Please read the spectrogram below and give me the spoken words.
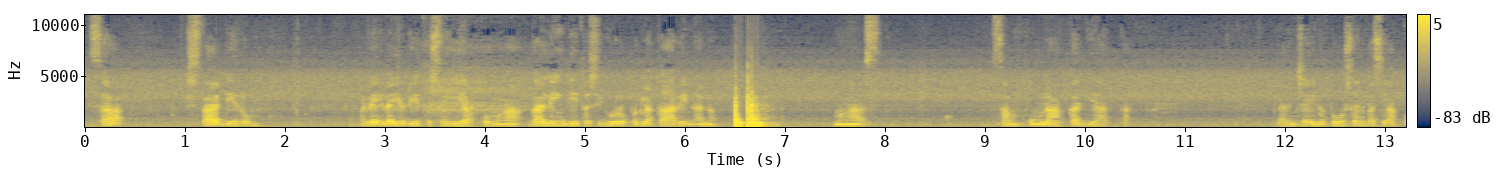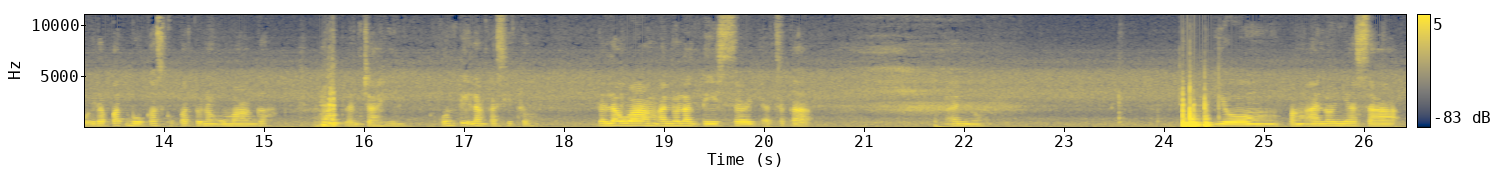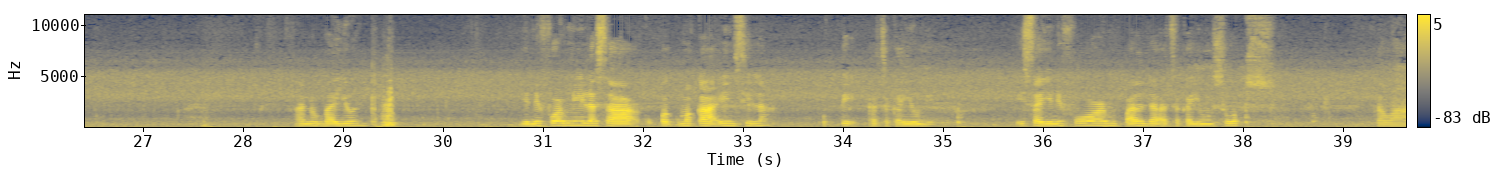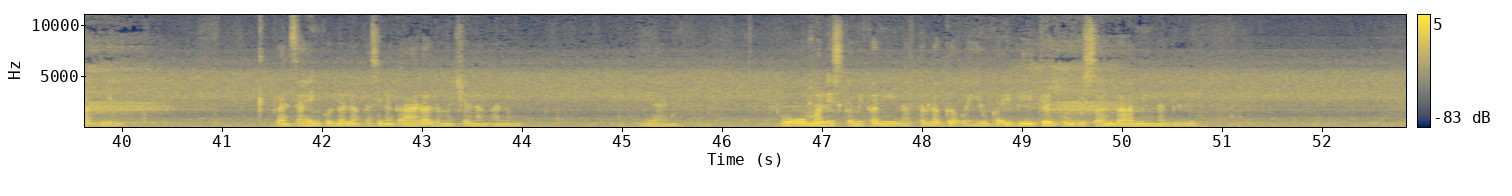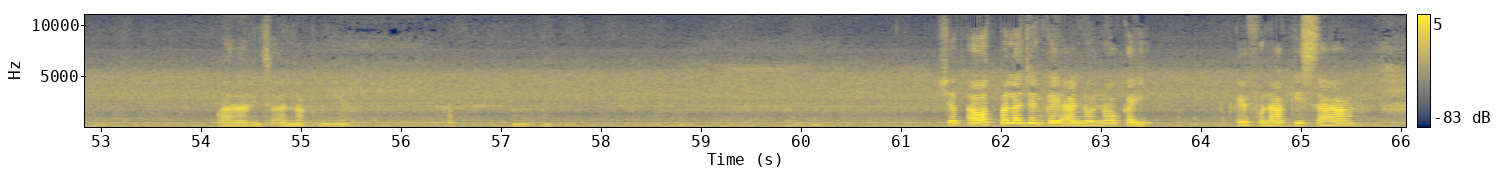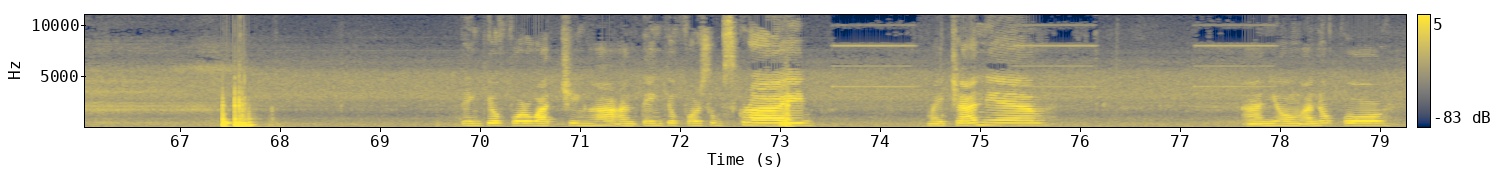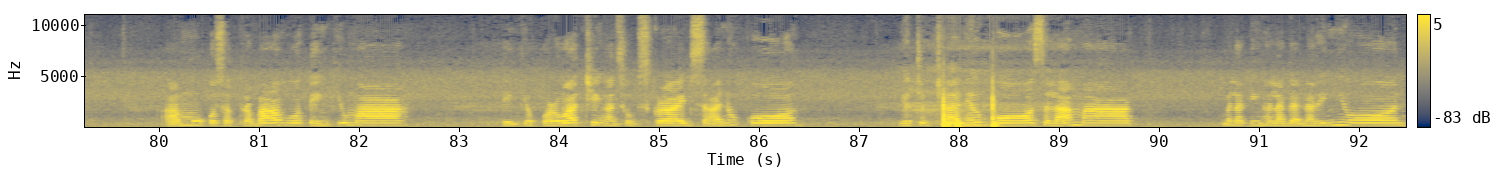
sa study room. Malay-layo dito sa hiya ko, mga galing dito siguro paglakarin, ano, mga sampung lakad yata. Lansya, inutusan kasi ako, eh, dapat bukas ko pa to ng umaga. Lansyahin. Kunti lang kasi to dalawang ano lang t-shirt at saka ano yung pang ano niya sa ano ba yun? Uniform nila sa pag makain sila. Puti at saka yung isa uniform palda at saka yung suits. Tawagin. Plansahin ko na lang kasi nag-aral naman siya ng ano. Yan Oo, umalis kami kanina talaga. Uy, yung kaibigan kong isa ang daming nabili. Para rin sa anak niya. Shout out pala dyan kay ano no, kay kay Funaki Sang. Thank you for watching ha and thank you for subscribe my channel. An yung ano ko, amo ko sa trabaho. Thank you ma. Thank you for watching and subscribe sa ano ko, YouTube channel ko. Salamat. Malaking halaga na rin yun.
